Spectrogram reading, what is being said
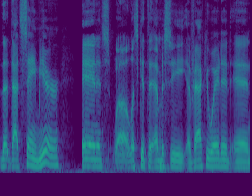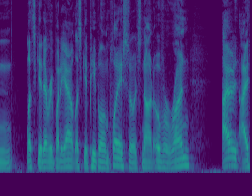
that, that same year, and it's, well, let's get the embassy evacuated and let's get everybody out. Let's get people in place so it's not overrun. I, I,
